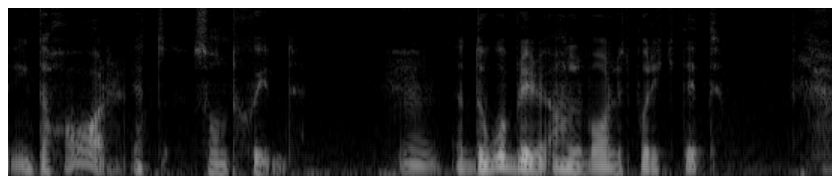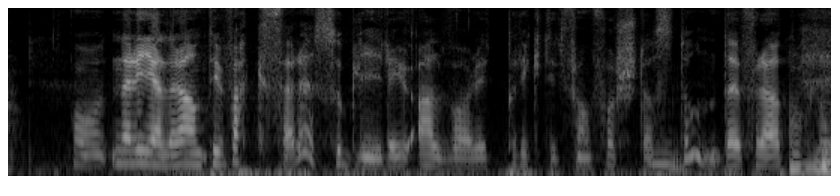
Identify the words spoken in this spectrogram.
inte har ett sånt skydd. Mm. Då blir det allvarligt på riktigt. Och när det gäller antivaxare så blir det ju allvarligt på riktigt från första mm. stund. Därför att mm.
